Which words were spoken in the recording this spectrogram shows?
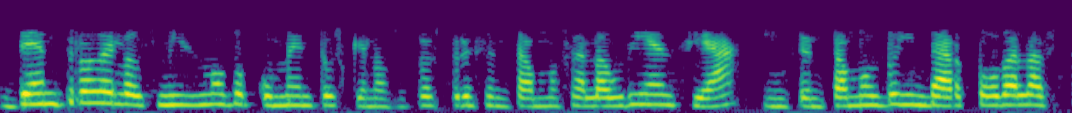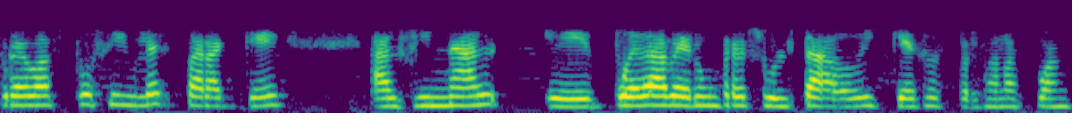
dentro de los mismos documentos que nosotros presentamos a la audiencia, intentamos brindar todas las pruebas posibles para que al final eh, pueda haber un resultado y que esas personas puedan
